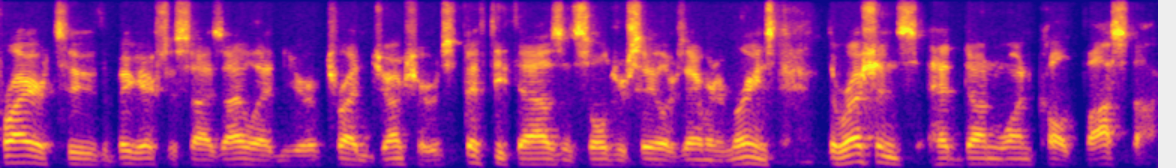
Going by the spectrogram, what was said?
prior to the big exercise I led in Europe, Trident Juncture, it was 50,000 soldiers, sailors, airmen, and Marines. The Russians had done one called Vostok.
